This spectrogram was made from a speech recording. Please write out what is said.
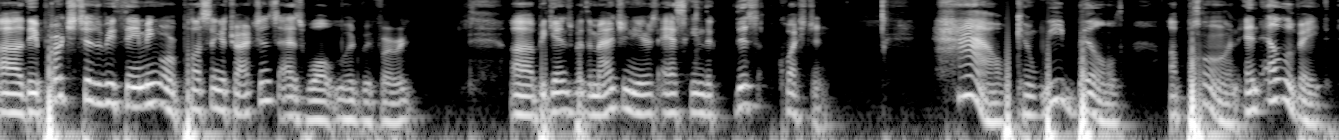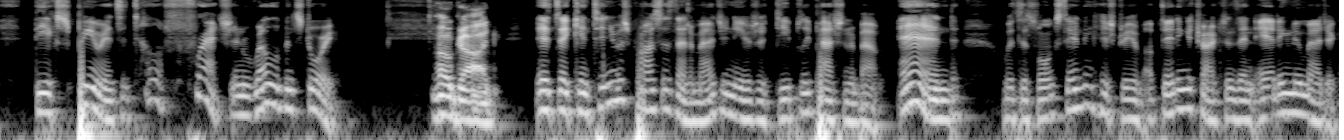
Uh, the approach to the retheming or plussing attractions, as Walt would refer it, uh, begins with Imagineers asking the, this question How can we build upon and elevate the experience and tell a fresh and relevant story? Oh, God. It's a continuous process that Imagineers are deeply passionate about, and with its long-standing history of updating attractions and adding new magic.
